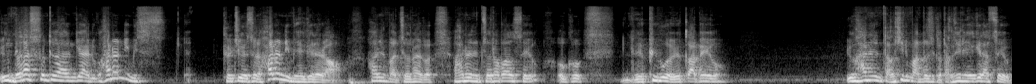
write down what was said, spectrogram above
이건 내가 선택하는 게 아니고 하나님이 결정해서 하나님이 해결해라. 하나님만 전화가 하나님 전화 받았어요? 어, 그, 내 피부가 왜 까매요? 이거 하나님 당신이 만드니까 당신이 해결하세요.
